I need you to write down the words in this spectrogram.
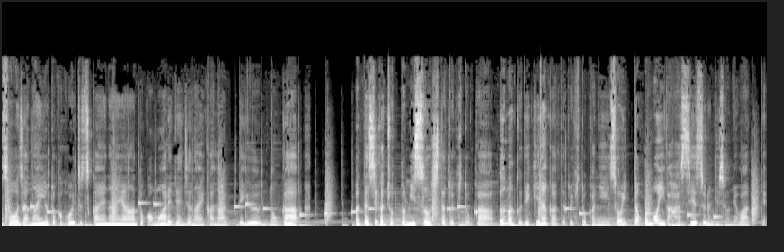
そうじゃないよとかこいつ使えないやとか思われてんじゃないかなっていうのが私がちょっとミスをした時とかうまくできなかった時とかにそういった思いが発生するんですよねわって。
